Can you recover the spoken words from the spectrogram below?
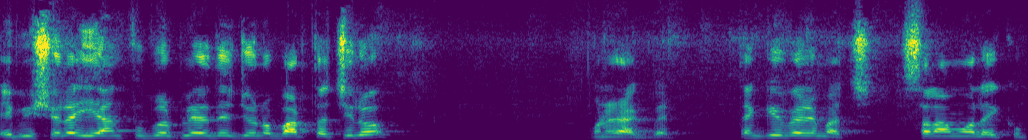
এই বিষয়টা ইয়াং ফুটবল প্লেয়ারদের জন্য বার্তা ছিল। মনে রাখবেন। থ্যাংক ইউ ভেরি মাচ সালামু আলাইকুম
